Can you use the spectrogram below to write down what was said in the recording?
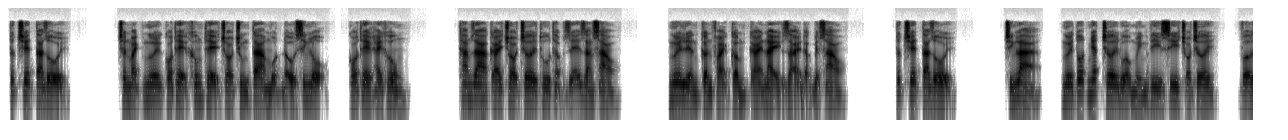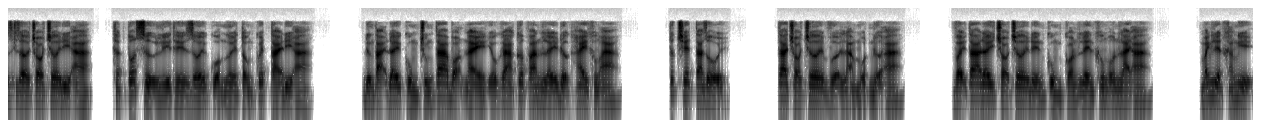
Tức chết ta rồi. Trần mạch ngươi có thể không thể cho chúng ta một đầu sinh lộ, có thể hay không? Tham gia cái trò chơi thu thập dễ dàng sao? Ngươi liền cần phải cầm cái này giải đặc biệt sao? Tức chết ta rồi. Chính là, ngươi tốt nhất chơi đùa mình dc trò chơi, vờ giờ trò chơi đi à thật tốt xử lý thế giới của ngươi tổng quyết tái đi à. Đừng tại đây cùng chúng ta bọn này yếu gà cướp ăn lấy được hay không a? Tức chết ta rồi. Ta trò chơi vừa làm một nửa a. Vậy ta đây trò chơi đến cùng còn lên không online a? Mãnh liệt kháng nghị.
